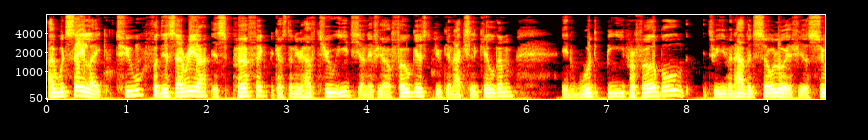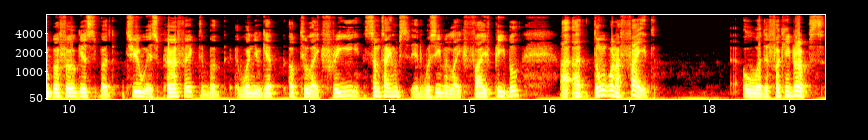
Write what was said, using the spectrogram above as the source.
I would say like two for this area is perfect because then you have two each and if you're focused you can actually kill them it would be preferable to even have it solo if you're super focused, but two is perfect. But when you get up to like three, sometimes it was even like five people. I, I don't want to fight over the fucking drops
